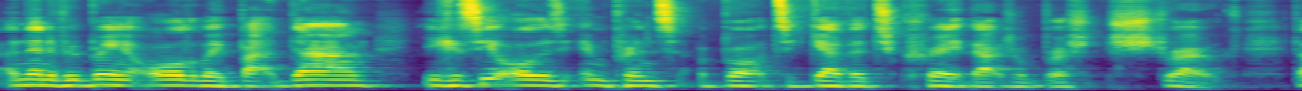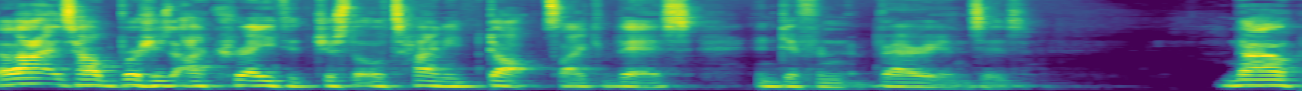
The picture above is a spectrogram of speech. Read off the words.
And then if we bring it all the way back down, you can see all these imprints are brought together to create the actual brush stroke. Now that is how brushes are created, just little tiny dots like this in different variances. Now,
